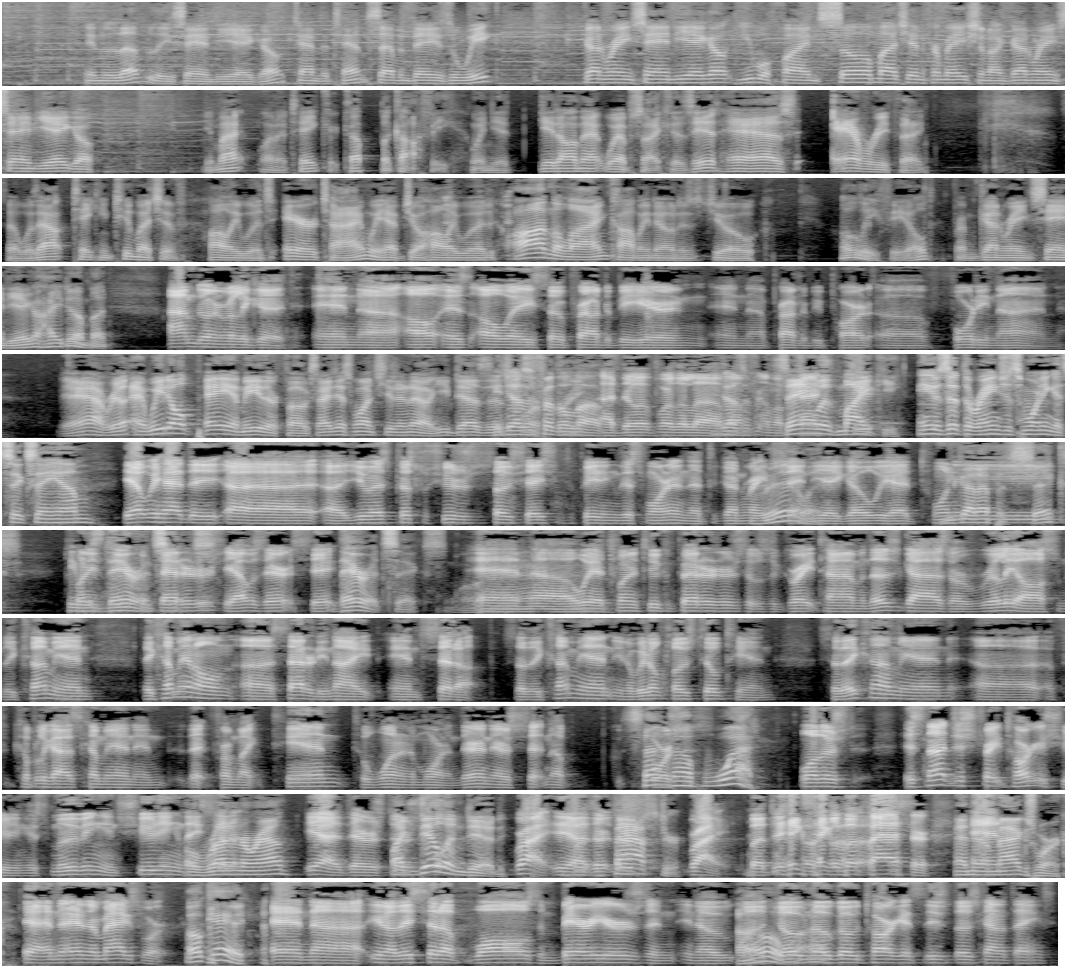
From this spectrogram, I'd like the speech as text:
in lovely San Diego, 10 to 10, seven days a week. Gun Range San Diego, you will find so much information on Gun Range San Diego. You might want to take a cup of coffee when you get on that website because it has everything. So, without taking too much of Hollywood's airtime, we have Joe Hollywood on the line, commonly known as Joe Holyfield from Gun Range San Diego. How you doing, bud? I'm doing really good, and uh, all, as always, so proud to be here and, and uh, proud to be part of 49. Yeah, really. And we don't pay him either, folks. I just want you to know he does this. He does it for the love. I do it for the love. He does I'm- it for- I'm Same passion- with Mikey. He was at the range this morning at 6 a.m. Yeah, we had the uh, uh, U.S. Pistol Shooters Association competing this morning at the gun range San Diego. We had 20. You got up at six. He was 22 there at competitors. six. Yeah, I was there at six. There at 6. and uh, we had 22 competitors. It was a great time, and those guys are really awesome. They come in, they come in on uh, Saturday night and set up. So they come in. You know, we don't close till 10. So they come in. Uh, a couple of guys come in, and that, from like 10 to one in the morning, they're in there setting up Setting courses. up what? Well, there's. It's not just straight target shooting. It's moving and shooting. And they Oh, running up- around? Yeah, there's, Like Dillon did. Right. Yeah. There's- faster. Right. But exactly, but faster. And their mags work. Yeah, and, and their mags work Okay. and uh, you know they set up walls and barriers and you know uh, Oh, go wow. no go targets these those kind of things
